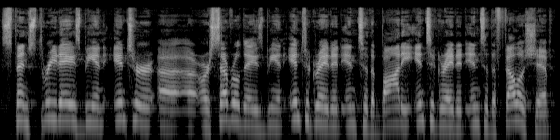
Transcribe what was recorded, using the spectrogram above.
Spends three days being inter, uh, or several days being integrated into the body, integrated into the fellowship.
